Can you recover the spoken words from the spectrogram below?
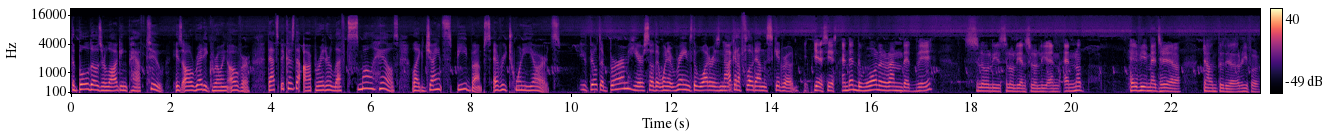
The bulldozer logging path, too, is already growing over. That's because the operator left small hills, like giant speed bumps, every 20 yards. You've built a berm here so that when it rains, the water is not Yes. going to flow down the skid road. Yes, yes. And then the water run that way, slowly, slowly, and slowly, and, and not heavy material down to the river.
